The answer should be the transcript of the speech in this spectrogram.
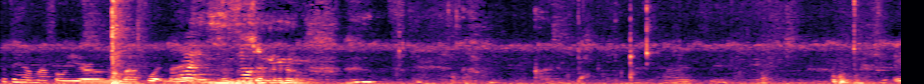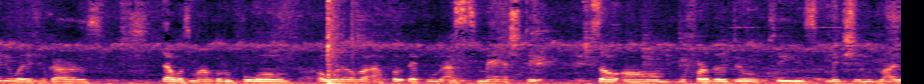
What the hell my four year old know about Fortnite? Alright. Anyways, you guys, that was my little boil or whatever. I put that food, I smashed it. So, um, with further ado, please make sure you like,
